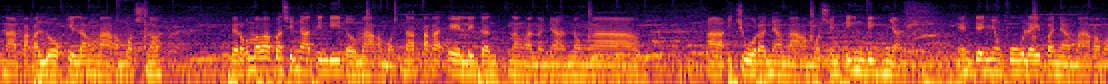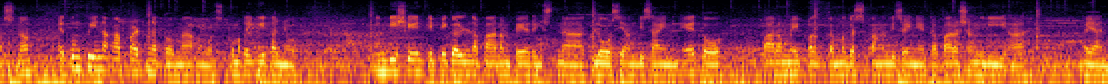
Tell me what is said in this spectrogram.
napaka low key lang mga kamots no. Pero kung mapapansin natin dito mga kamos, napaka-elegant ng ano niya, nung ah, ah, itsura niya mga kamos, yung tindig niya. And then yung kulay pa niya mga kamos, no? Itong pinaka part na to mga kamos, kung makikita nyo, hindi siya yung typical na parang pairings na glossy ang design. Ito, parang may pagkamagaspang ang design nito, para siyang liha. Ayan.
